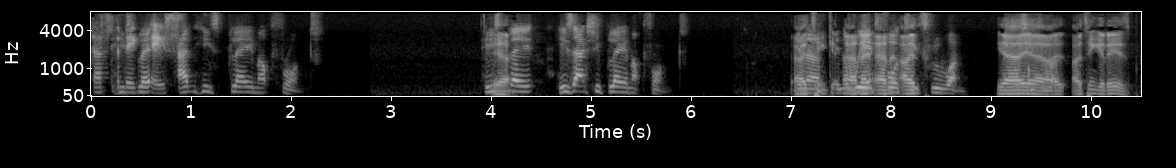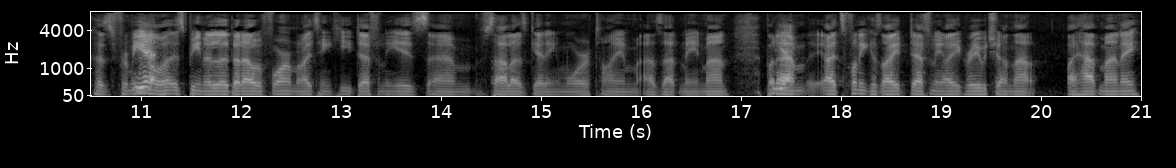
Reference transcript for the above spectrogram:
that's the he's big play- piece. and he's playing up front. He's Yeah. play he's actually playing up front. In I a, think in a and, weird and four I, three through one. Yeah, yeah, like- I, I think it is because Firmino Yeah. has been a little bit out of form, and I think he definitely is. Um, Salah's getting more time as that main man, but Yeah. um, it's funny because I definitely I agree with you on that. I have Mane.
